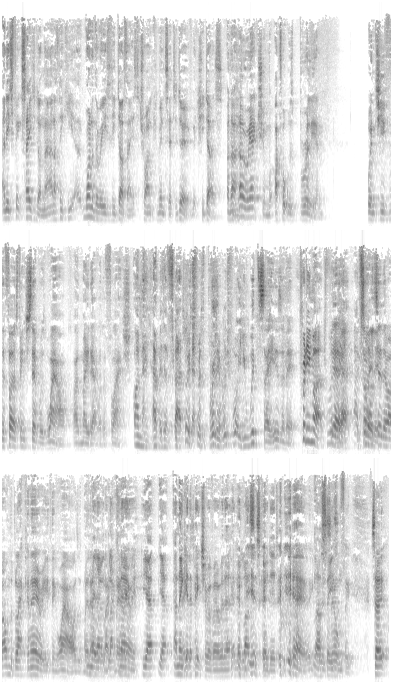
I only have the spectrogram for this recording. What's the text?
And he's fixated on that. And I think he, uh, one of the reasons he does that is to try and convince her to do it, which he does. And her reaction, I thought, was brilliant. When she, the first thing she said was, "Wow, I made out with a flash," I made that with a flash. which was brilliant. Which what you would say, isn't it? Pretty much. Yeah, yeah If someone absolutely. said they were on the Black Canary, you think, "Wow, I just made, made out with Black Canary. Yeah, yeah. And then get a picture of her with it, like Cisco did. yeah, last a season. selfie. So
